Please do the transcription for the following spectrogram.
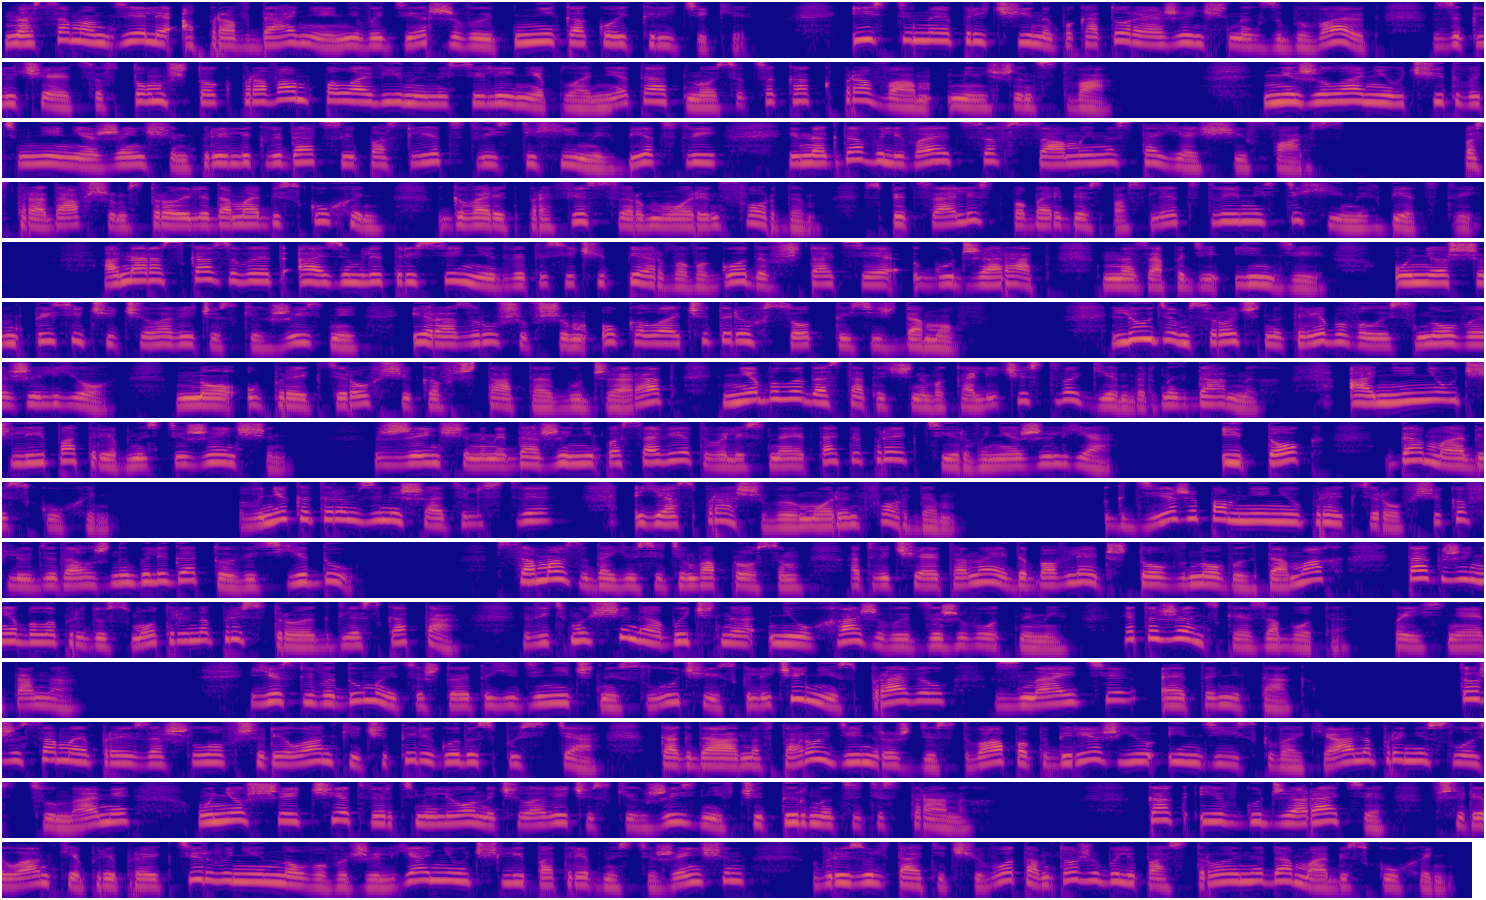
На самом деле оправдания не выдерживают никакой критики. Истинная причина, по которой о женщинах забывают, заключается в том, что к правам половины населения планеты относятся как к правам меньшинства. Нежелание учитывать мнение женщин при ликвидации последствий стихийных бедствий иногда выливается в самый настоящий фарс. Пострадавшим строили дома без кухонь, говорит профессор Морин Фордем, специалист по борьбе с последствиями стихийных бедствий. Она рассказывает о землетрясении 2001 года в штате Гуджарат на западе Индии, унесшем тысячи человеческих жизней и разрушившем около 400 тысяч домов. Людям срочно требовалось новое жилье, но у проектировщиков штата Гуджарат не было достаточного количества гендерных данных. Они не учли потребности женщин. С женщинами даже не посоветовались на этапе проектирования жилья. Итог – дома без кухонь. В некотором замешательстве я спрашиваю Морин Фордем, где же, по мнению проектировщиков, люди должны были готовить еду? «Сама задаюсь этим вопросом», — отвечает она и добавляет, что в новых домах также не было предусмотрено пристроек для скота, ведь мужчины обычно не ухаживают за животными. Это женская забота, поясняет она. Если вы думаете, что это единичный случай, исключение из правил, знайте, это не так. То же самое произошло в Шри-Ланке четыре года спустя, когда на второй день Рождества по побережью Индийского океана пронеслось цунами, унесшее четверть миллиона человеческих жизней в 14 странах. Как и в Гуджарате, в Шри-Ланке при проектировании нового жилья не учли потребности женщин, в результате чего там тоже были построены дома без кухонь.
